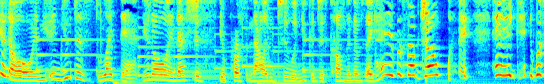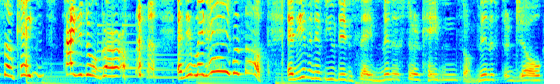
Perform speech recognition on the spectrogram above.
you know, and and you just like that, you know, and that's just your personality too. And you could just come to them saying, "Hey, what's up, Joe? hey, hey, what's up, Cadence? How you doing, girl?" and they are like, "Hey, what's up?" And even if you didn't say Minister Cadence or Minister Joe,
